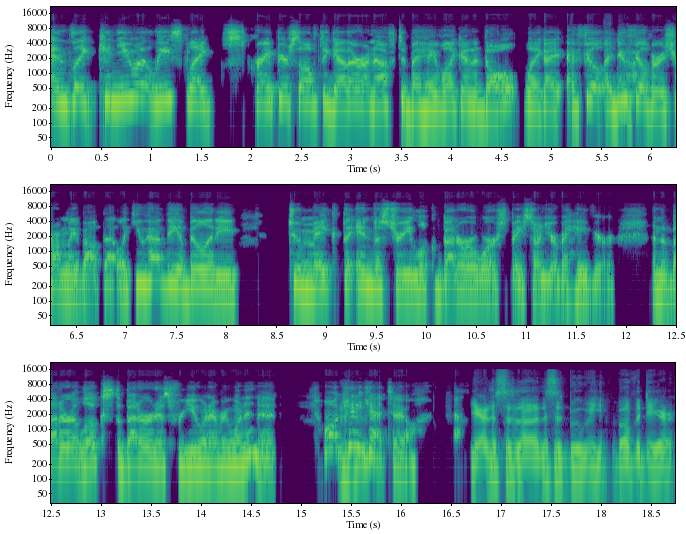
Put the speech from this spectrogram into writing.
And like, can you at least like scrape yourself together enough to behave like an adult? Like I, I feel I do feel very strongly about that. Like you have the ability to make the industry look better or worse based on your behavior. And the better it looks, the better it is for you and everyone in it. Oh, a kitty cat tail. Yeah, this is uh this is Booby Belvedere.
